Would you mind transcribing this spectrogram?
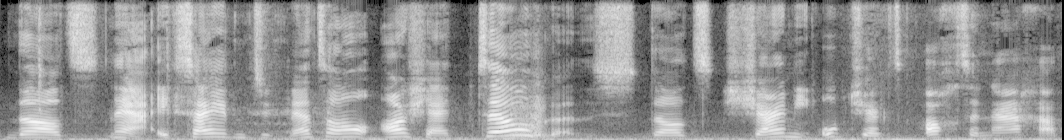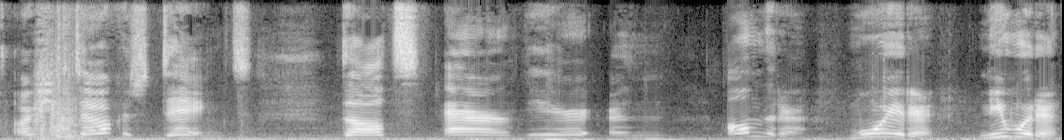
dat, nou ja, ik zei het natuurlijk net al, als jij telkens dat shiny object achterna gaat, als je telkens denkt dat er weer een andere, mooiere, nieuwere,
